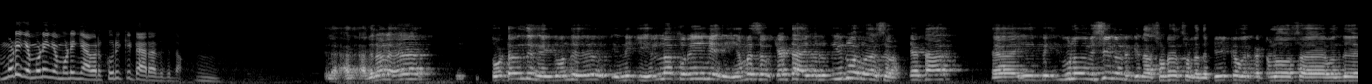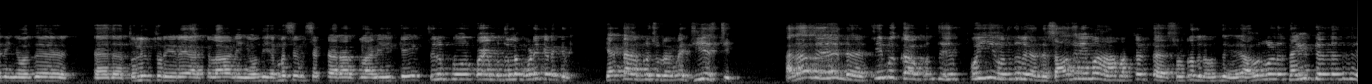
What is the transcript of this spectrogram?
முடிங்க முடிங்க முடிங்க. அவர் குறுக்கிட்டார் அதுக்கு தான் இல்ல அது- அதனால தொடர்ந்துங்க. இது வந்து இன்னைக்கு எல்லா துறையுமே எம்எஸ்எல் கேட்டா இவருக்கு இன்னொரு கேட்டா இவ்வளவு விஷயங்கள் இருக்கு. நான் சொல்றேன் சொல்றது பீக்கவர் கட்டணம் வந்து நீங்க வந்து அஹ், தொழில்துறையிலயா இருக்கலாம் நீங்க வந்து எம்எஸ்எம் செக்டரா இருக்கலாம் நீங்க திருப்பூர் கோயம்புத்தூர்ல முடி கிடக்குது. கேட்டா என்ன சொல்றாங்கன்னா ஜிஎஸ்டி அதாவது இந்த திமுக வந்து பொய் வந்து அந்த சாதுரியமா மக்கள்கிட்ட சொல்றதுல வந்து அவர்களோட தயிர் தேர்ந்ததுக்கு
